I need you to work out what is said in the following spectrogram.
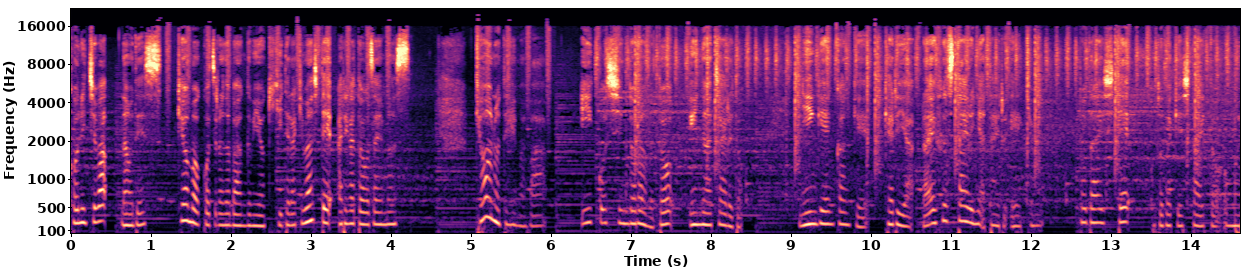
こんにちは、なおです。今日もこちらの番組をお聴きいただきましてありがとうございます。今日のテーマは、いい子シンドロームとインナーチャイルド、人間関係、キャリア、ライフスタイルに与える影響と題してお届けしたいと思い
